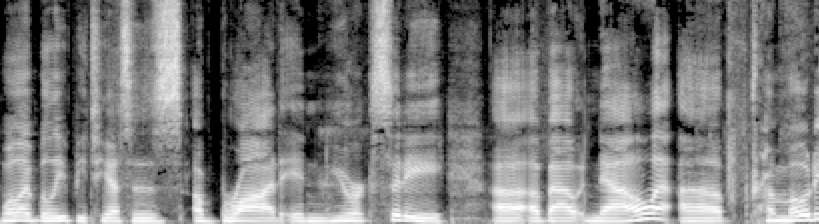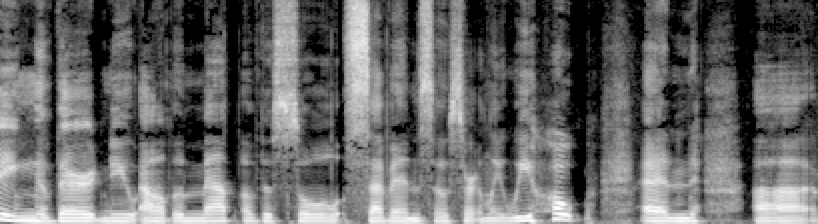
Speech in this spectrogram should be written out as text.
Well, I believe BTS is abroad in New York City uh, about now, uh, promoting their new album, Map of the Soul 7. So, certainly, we hope and uh,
